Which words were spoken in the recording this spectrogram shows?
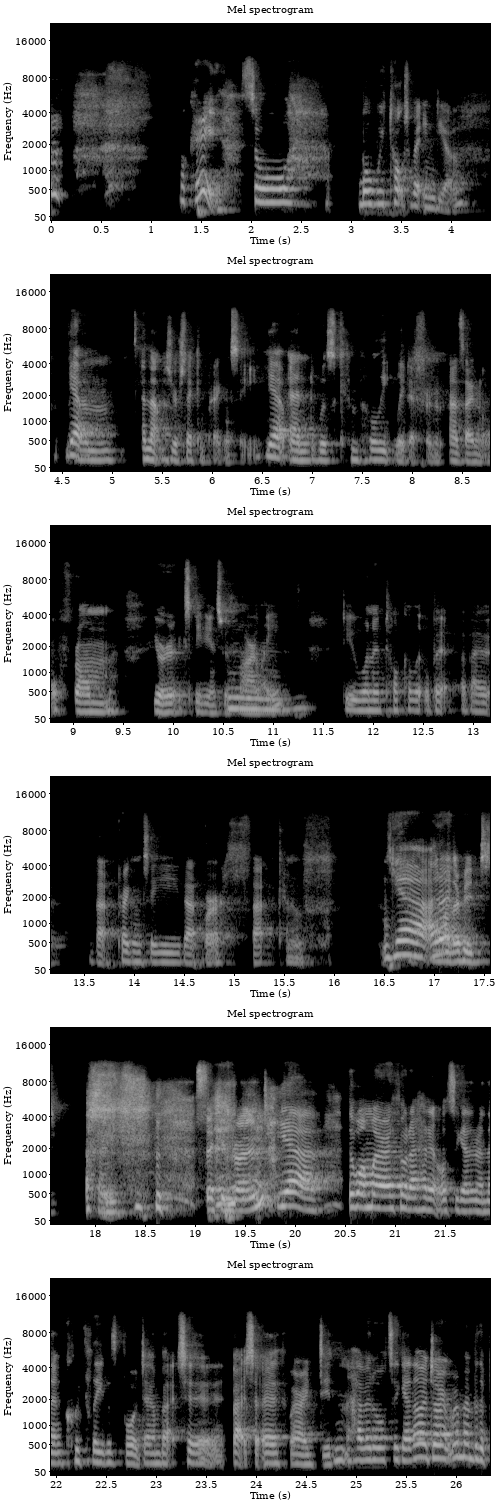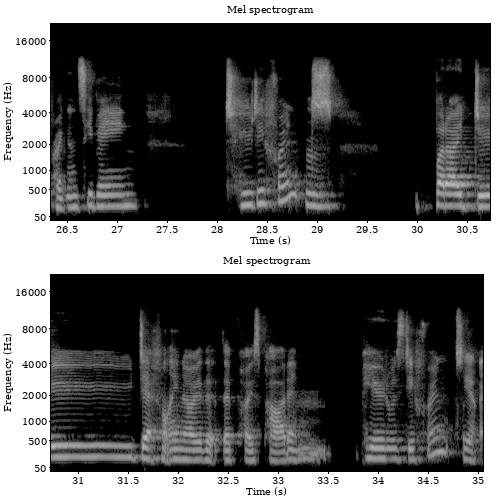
okay, so well, we talked about India. yeah. Um, and that was your second pregnancy. Yep. And was completely different, as I know, from your experience with Marley. Mm. Do you want to talk a little bit about that pregnancy, that birth, that kind of Yeah. I don't. motherhood second round? Yeah, the one where I thought I had it all together and then quickly was brought down back to back to earth where I didn't have it all together. I don't remember the pregnancy being too different, Mm. but I do definitely know that the postpartum period was different. Yeah.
